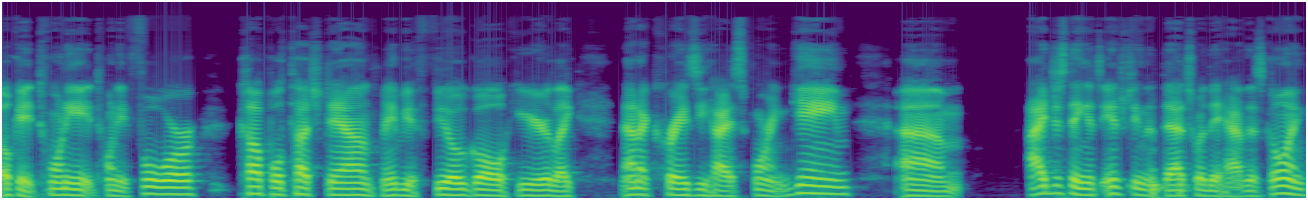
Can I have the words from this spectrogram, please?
okay, 28 24, couple touchdowns, maybe a field goal here, like not a crazy high scoring game. Um, I just think it's interesting that that's where they have this going.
